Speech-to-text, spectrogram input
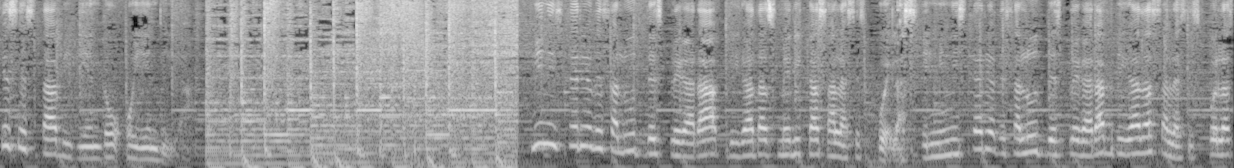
que se está viviendo hoy en día. Ministerio de Salud desplegará brigadas médicas a las escuelas. El Ministerio de Salud desplegará brigadas a las escuelas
